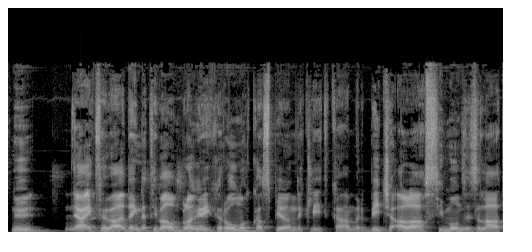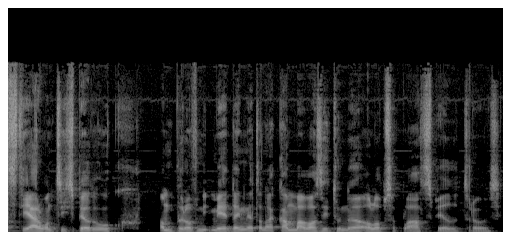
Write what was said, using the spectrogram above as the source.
Nu, ja, ik, vind wel, ik denk dat hij wel een belangrijke rol nog kan spelen in de kleedkamer. Beetje à la Simons in zijn laatste jaar, want die speelde ook amper of niet meer. Ik denk dat het Nakamba was die toen eh, al op zijn plaats speelde, trouwens.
